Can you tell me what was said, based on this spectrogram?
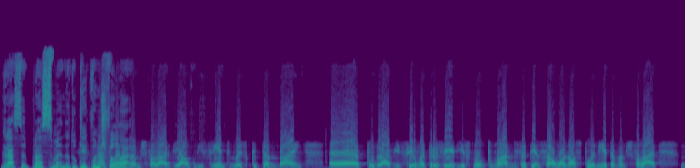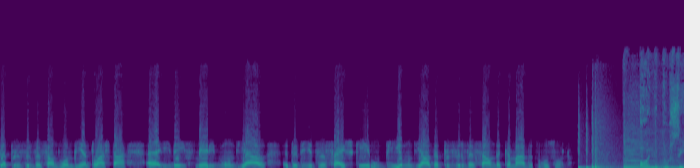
Graça, para a semana, do que é que vamos falar? Vamos falar de algo diferente, mas que também uh, poderá vir ser uma tragédia se não tomarmos atenção ao nosso planeta. Vamos falar da preservação do ambiente, lá está, uh, e da efeméride mundial de dia 16, que é o Dia Mundial da Preservação da Camada do Ozono. Olhe por si,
